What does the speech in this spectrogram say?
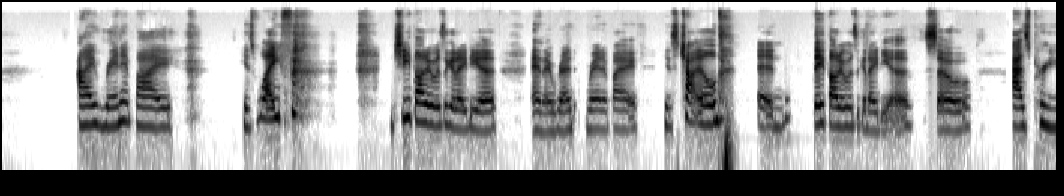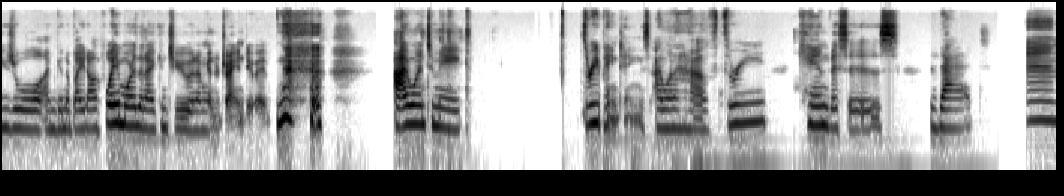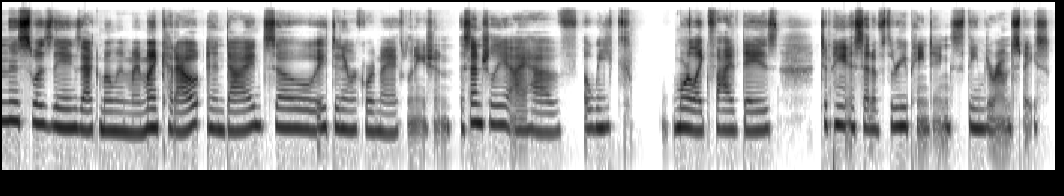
I ran it by his wife. she thought it was a good idea and I ran ran it by his child and they thought it was a good idea. So, as per usual, I'm gonna bite off way more than I can chew and I'm gonna try and do it. I want to make three paintings. I want to have three canvases that. And this was the exact moment my mic cut out and died, so it didn't record my explanation. Essentially, I have a week, more like five days, to paint a set of three paintings themed around space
